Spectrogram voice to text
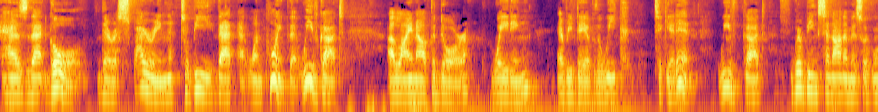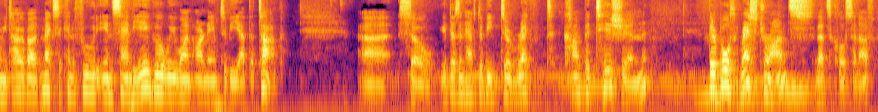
has that goal. They're aspiring to be that at one point, that we've got a line out the door waiting every day of the week to get in. We've got, we're being synonymous with when we talk about Mexican food in San Diego, we want our name to be at the top. Uh, so it doesn't have to be direct competition. They're both restaurants, that's close enough.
